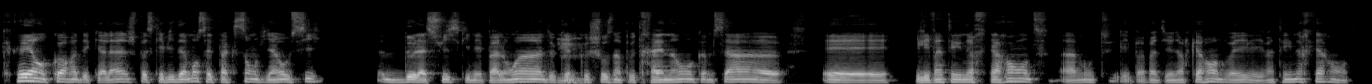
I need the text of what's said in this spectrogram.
crée encore un décalage parce qu'évidemment cet accent vient aussi de la Suisse qui n'est pas loin, de quelque hmm. chose d'un peu traînant comme ça. Euh, et il est 21h40 à Mout. Il n'est pas 21h40, vous voyez, il est 21h40.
